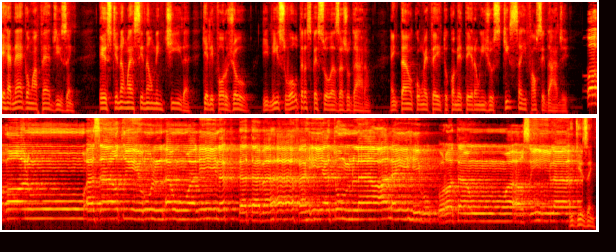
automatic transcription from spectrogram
que renegam a fé dizem: Este não é senão mentira que ele forjou, e nisso outras pessoas ajudaram. Então, com efeito, cometeram injustiça e falsidade. E dizem:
